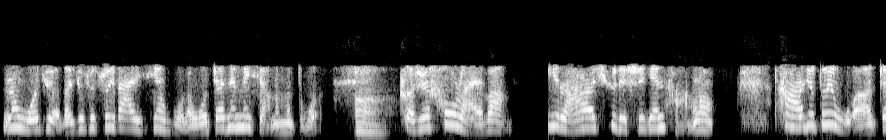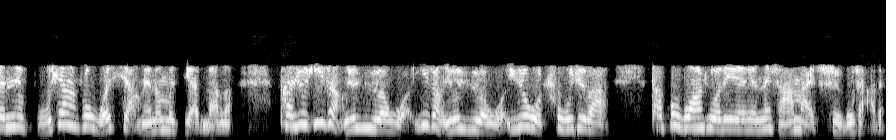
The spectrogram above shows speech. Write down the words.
那我觉得就是最大的幸福了。我真的没想那么多。嗯。可是后来吧，一来二去的时间长了。他就对我真的不像说我想的那么简单了，他就一整就约我，一整就约我，约我出去吧。他不光说的那啥买吃的啥的，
